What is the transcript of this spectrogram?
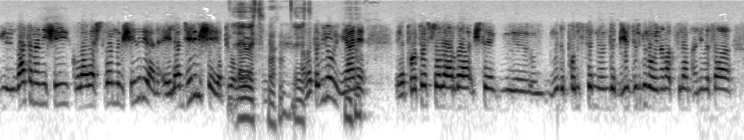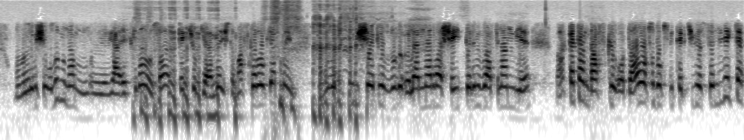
e, zaten hani şeyi kolaylaştıran da bir şeydir yani eğlenceli bir şey yapıyorlar evet. aslında. evet. Anlatabiliyor muyum? Yani e, protestolarda işte e, polislerin önünde birdir bir oynamak falan hani mesela bu böyle bir şey olur mu lan? E, ya eskiden olsa pek çok yerde işte maskaralık yapmayın. Burada bir şey yapıyoruz. Burada ölenler var, şehitlerimiz var falan diye. Hakikaten baskı, o daha ortodoks bir tepki gösterilecekken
